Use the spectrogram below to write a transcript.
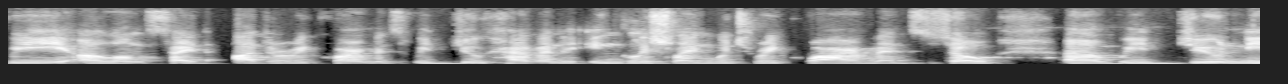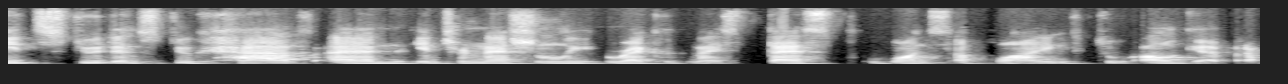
we, alongside other requirements, we do have an English language requirement. So uh, we do need students to have an internationally recognized test once applying to Algebra.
